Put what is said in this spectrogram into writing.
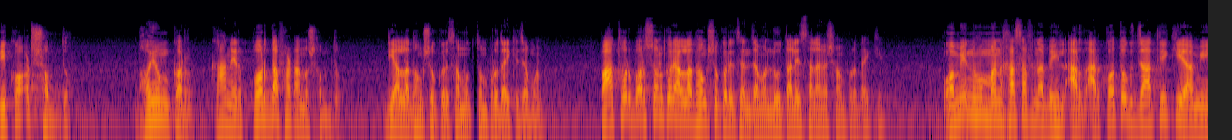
বিকট শব্দ, ভয়ঙ্কর কানের পর্দা ফাটানো শব্দ দিয়ে আল্লাহ ধ্বংস করে সামুদ সম্প্রদায়কে যেমন। পাথর বর্ষণ করে আল্লাহ ধ্বংস করেছেন যেমন লুত আলি সালামের সম্প্রদায়কে। অমিন হুম্মান খাসাফনা বেহিল আর আর কতক জাতিকে আমি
